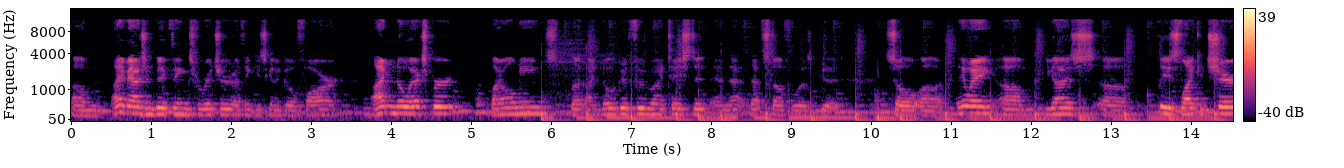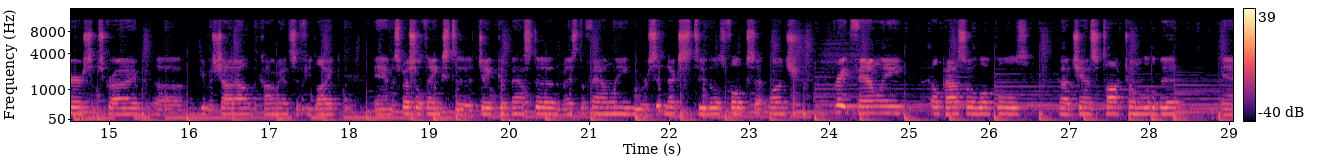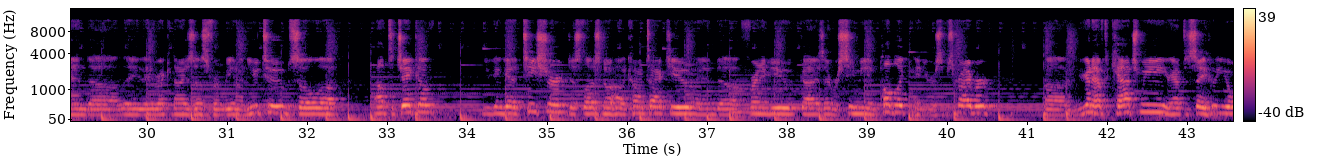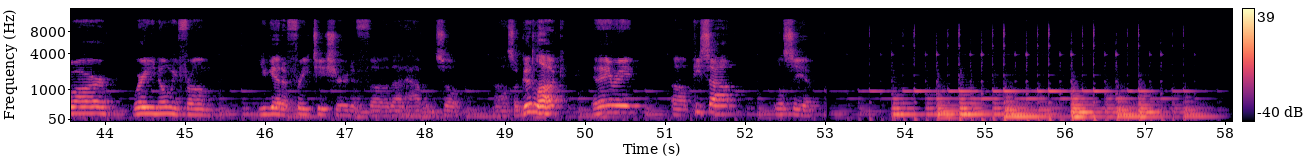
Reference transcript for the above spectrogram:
Um, I imagine big things for Richard. I think he's going to go far. I'm no expert by all means, but I know good food when I taste it, and that, that stuff was good. So, uh, anyway, um, you guys, uh, please like and share, subscribe, uh, give a shout out in the comments if you'd like. And a special thanks to Jacob Mesta and the Mesta family. We were sitting next to those folks at lunch. Great family, El Paso locals. Got a chance to talk to them a little bit and uh, they, they recognize us from being on YouTube. So, uh, out to Jacob, you can get a T-shirt. Just let us know how to contact you. And uh, for any of you guys ever see me in public and you're a subscriber, uh, you're gonna have to catch me. You're gonna have to say who you are, where you know me from. You get a free T-shirt if uh, that happens. So, uh, so good luck. At any rate, uh, peace out. We'll see you.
